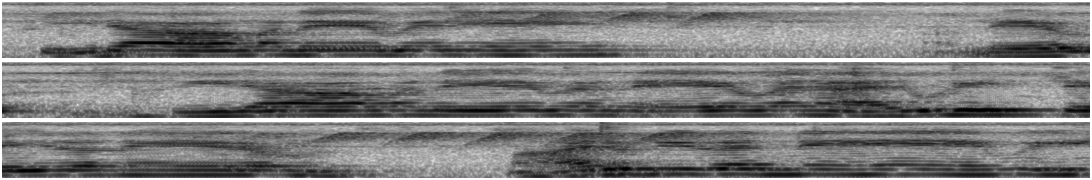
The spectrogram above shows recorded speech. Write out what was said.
ശ്രീരാമദേവനെ ദേവ ശ്രീരാമദേവനേവൻ അരുളി ചെയ്ത നേരം മാരുതി തന്നെ വിളി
